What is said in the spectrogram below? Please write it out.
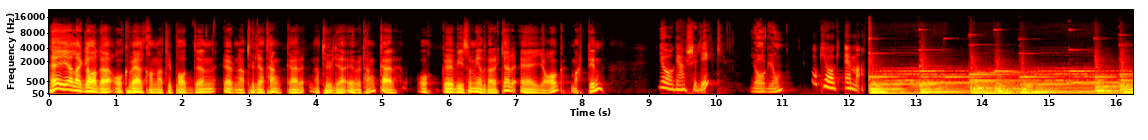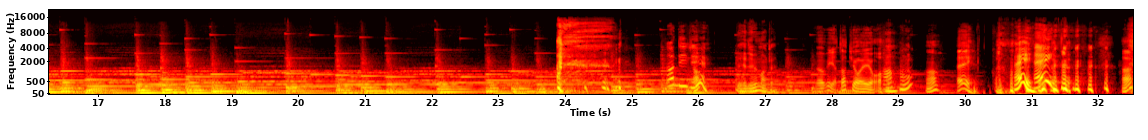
Hej alla glada och välkomna till podden Övernaturliga tankar, naturliga övertankar. Och eh, vi som medverkar är jag, Martin. Jag Angelique. Jag John. Och jag Emma. Ja, det är du. Det är du Martin. Jag vet att jag är jag. Ja. Mm. Ja. Hej! Hej. Hej! Ja.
